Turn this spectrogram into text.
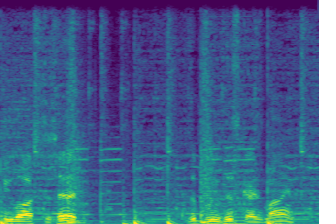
he lost his head. It blew this guy's mind.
